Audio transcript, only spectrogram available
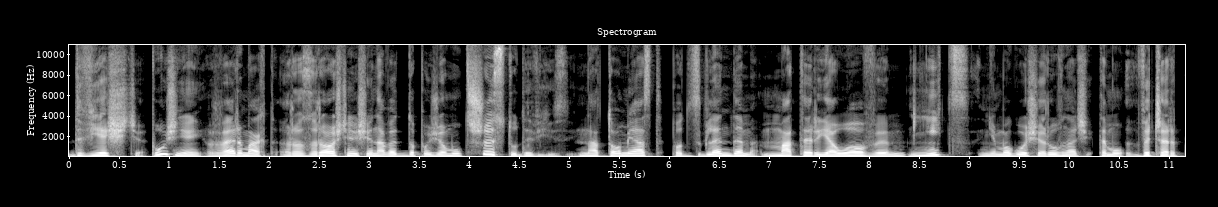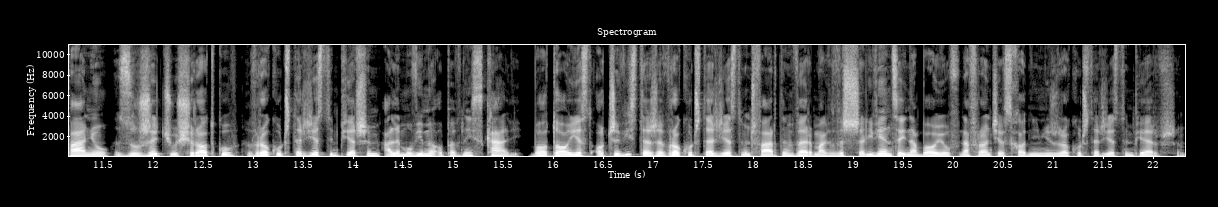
200. Później Wehrmacht rozrośnie się nawet do poziomu 300 dywizji. Natomiast pod względem materiałowym nic nie mogło się równać temu wyczerpaniu, zużyciu środków w roku 1941, ale mówimy o pewnej skali, bo to jest oczywiste, że w roku 1944 Wehrmacht wystrzeli więcej nabojów na froncie wschodnim niż w roku 1941.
